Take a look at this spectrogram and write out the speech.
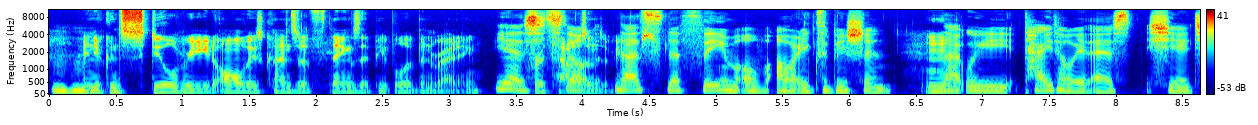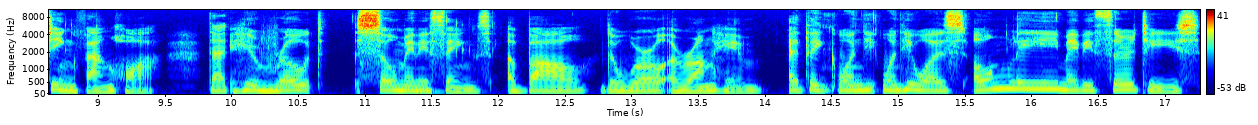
mm-hmm. and you can still read all these kinds of things that people have been writing. Yes. For thousands so of years. That's the theme of our exhibition mm-hmm. that we title it as 写尽繁华. That he wrote so many things about the world around him. I think when he, when he was only maybe 30s,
